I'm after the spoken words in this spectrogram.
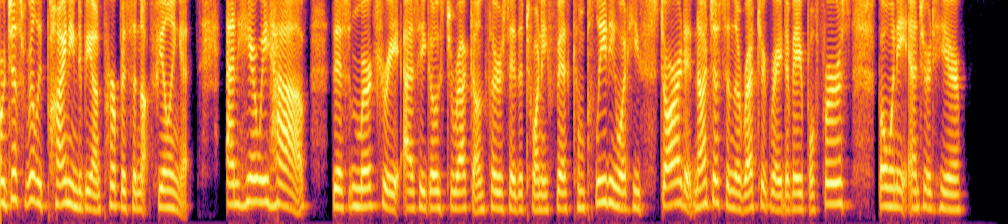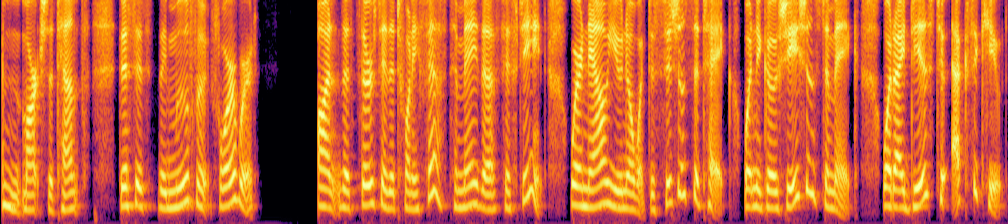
or just really pining to be on purpose and not feeling it. And here we have this Mercury as he goes direct on Thursday, the 25th, completing what he started, not just in the retrograde of April 1st, but when he entered here March the 10th. This is the movement forward on the Thursday, the 25th to May the 15th, where now you know what decisions to take, what negotiations to make, what ideas to execute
